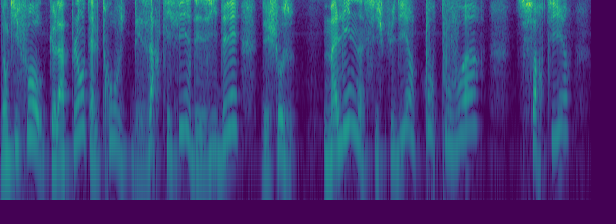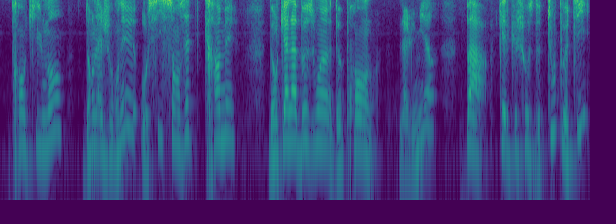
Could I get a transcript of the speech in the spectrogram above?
Donc il faut que la plante, elle trouve des artifices, des idées, des choses malines, si je puis dire, pour pouvoir sortir tranquillement dans la journée aussi sans être cramée. Donc elle a besoin de prendre la lumière par quelque chose de tout petit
